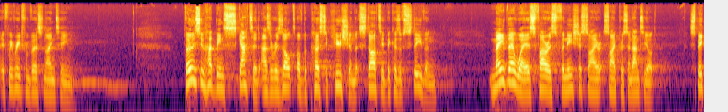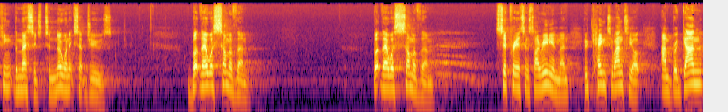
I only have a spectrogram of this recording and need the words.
if we read from verse 19. Those who had been scattered as a result of the persecution that started because of Stephen made their way as far as Phoenicia, Cyprus, and Antioch, speaking the message to no one except Jews. But there were some of them. But there were some of them, Cypriot and Cyrenian men, who came to Antioch and began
